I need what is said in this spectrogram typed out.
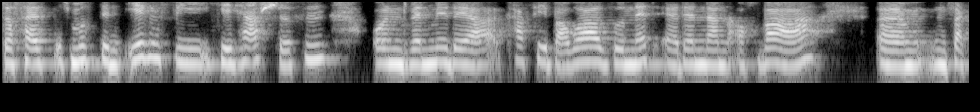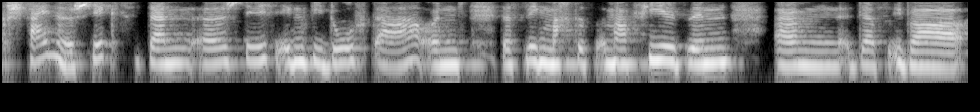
Das heißt, ich muss den irgendwie hierher schiffen. Und wenn mir der Kaffeebauer, so nett er denn dann auch war, ähm, einen Sack Steine schickt, dann äh, stehe ich irgendwie doof da. Und deswegen macht es immer viel Sinn, ähm, das über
